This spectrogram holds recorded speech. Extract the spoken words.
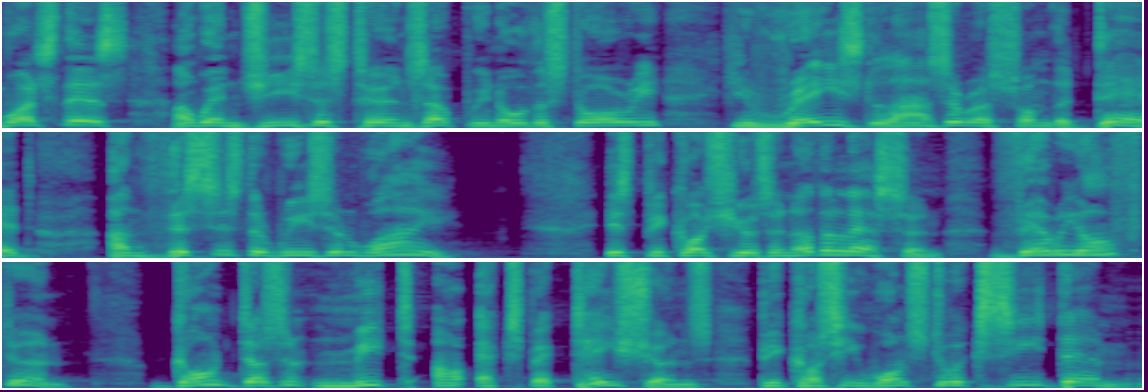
Watch this. And when Jesus turns up, we know the story. He raised Lazarus from the dead. And this is the reason why. It's because here's another lesson. Very often, God doesn't meet our expectations because he wants to exceed them.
